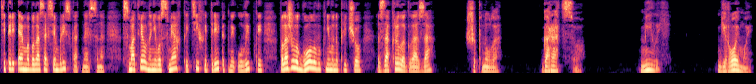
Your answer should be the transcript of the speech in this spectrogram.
Теперь Эмма была совсем близко от Нельсона, смотрела на него с мягкой, тихой, трепетной улыбкой, положила голову к нему на плечо, закрыла глаза, шепнула «Горацио, милый, герой мой».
